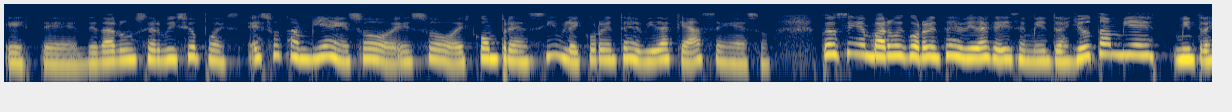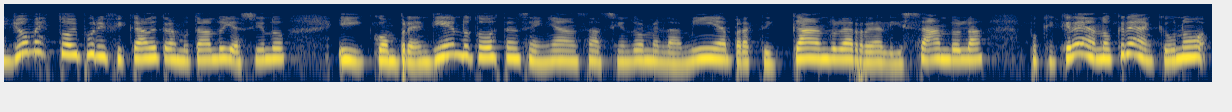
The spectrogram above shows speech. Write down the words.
este, de dar un servicio, pues eso también, eso, eso es comprensible. Hay corrientes de vida que hacen eso. Pero sin embargo hay corrientes de vida que dicen, mientras yo también, mientras yo me estoy purificando y transmutando y haciendo y comprendiendo toda esta enseñanza, haciéndome la mía, practicándola, realizándola, porque crean, no crean que uno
